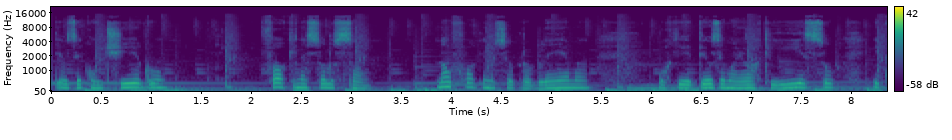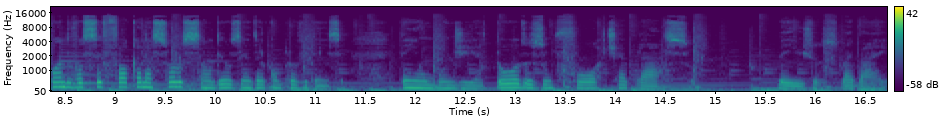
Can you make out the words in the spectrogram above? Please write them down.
Deus é contigo. Foque na solução, não foque no seu problema, porque Deus é maior que isso e quando você foca na solução, Deus entra com providência. Tenham um bom dia a todos, um forte abraço. Beijos, bye bye.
